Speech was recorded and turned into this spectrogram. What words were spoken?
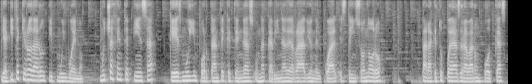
Y aquí te quiero dar un tip muy bueno. Mucha gente piensa que es muy importante que tengas una cabina de radio en el cual esté insonoro para que tú puedas grabar un podcast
